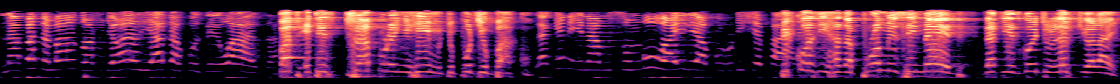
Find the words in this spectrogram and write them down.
Nafasi ambazo hatujawahi hata kuziwaza But it is troubling him to put you back. lakini inamsumbua ili akurudishe pale Because he has a promise he made that he is going to lift your life.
